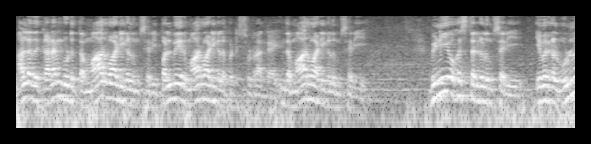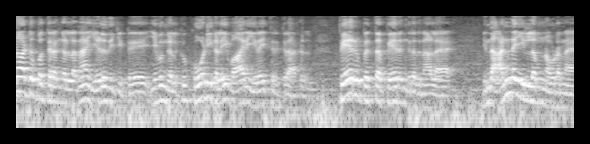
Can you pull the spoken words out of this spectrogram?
அல்லது கடன் கொடுத்த மார்வாடிகளும் சரி பல்வேறு மார்வாடிகளை பற்றி சொல்கிறாங்க இந்த மார்வாடிகளும் சரி விநியோகஸ்தர்களும் சரி இவர்கள் உள்நாட்டு பத்திரங்களில் தான் எழுதிக்கிட்டு இவங்களுக்கு கோடிகளை வாரி இறைத்திருக்கிறார்கள். பேரு பெத்த பேருங்கிறதுனால இந்த அன்னை இல்லம்ன உடனே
